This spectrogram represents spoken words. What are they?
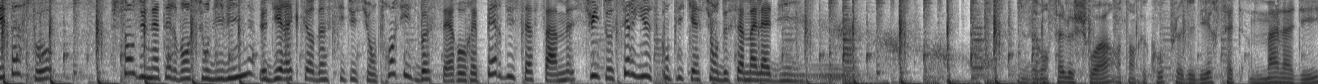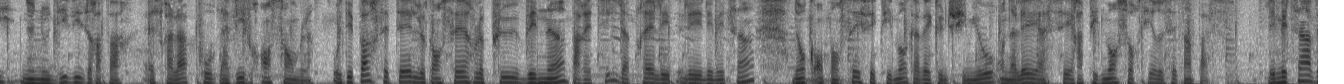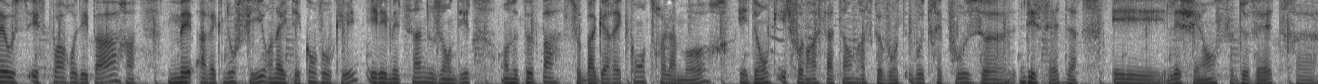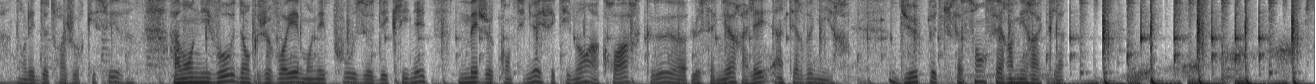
C'est pas faux. Sans une intervention divine, le directeur d'institution Francis Bosser aurait perdu sa femme suite aux sérieuses complications de sa maladie. Nous avons fait le choix en tant que couple de dire cette maladie ne nous divisera pas. Elle sera là pour la vivre ensemble. Au départ, c'était le cancer le plus bénin, paraît-il, d'après les, les, médecins. Donc on pensait effectivement qu'avec une chimio, on allait assez rapidement sortir de cette impasse. Les médecins avaient espoir au départ, mais avec nos filles, on a été convoqués et les médecins nous ont dit on ne peut pas se bagarrer contre la mort et donc il faudra s'attendre à ce que votre, épouse euh, décède et l'échéance devait être euh, dans les deux trois jours qui suivent. À mon niveau, donc je voyais mon épouse décliner, mais je continuais effectivement à croire que euh, le Seigneur allait intervenir. Dieu peut de toute façon faire un miracle.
